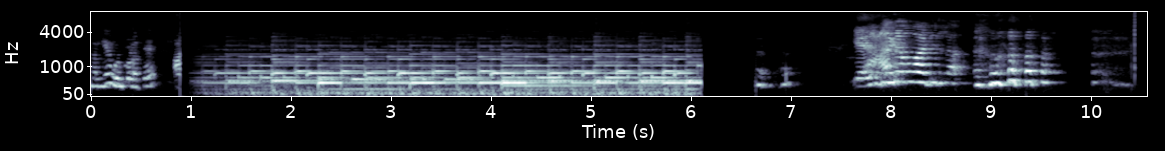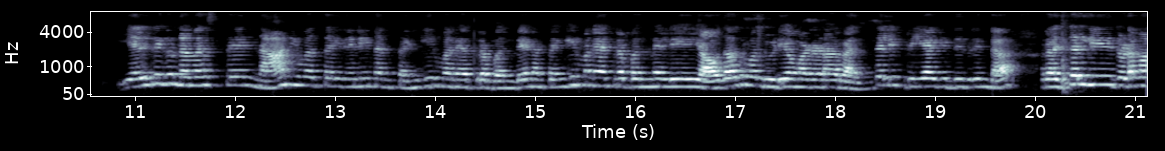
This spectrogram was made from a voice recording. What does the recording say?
ನಮ್ಗೆ ಉಳ್ಕೊಳುತ್ತೆ. ನಮಸ್ತೆ ನಾನ್ ಇವತ್ತ ಇದ್ದೀನಿ. ನನ್ನ ತಂಗಿರ್ ಮನೆ ಹತ್ರ ಬಂದೆ. ನನ್ನ ತಂಗಿರ್ ಮನೆ ಹತ್ರ ಬಂದ್ಮೇಲೆ ಯಾವ್ದಾದ್ರು ಒಂದು ವಿಡಿಯೋ ಮಾಡೋಣ. ರಜದಲ್ಲಿ ಫ್ರೀ ಆಗಿದ್ದಿದ್ರಿಂದ ರಜದಲ್ಲಿ ದೊಡಮ್ಮ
